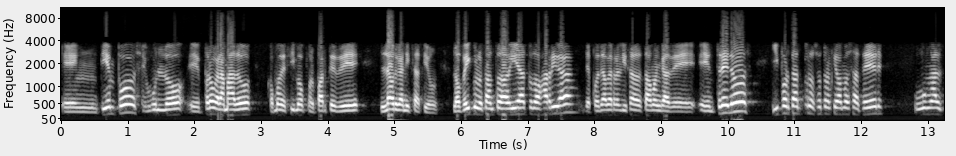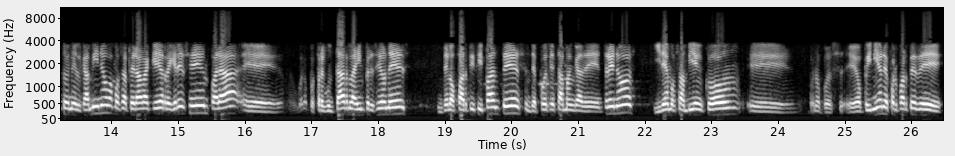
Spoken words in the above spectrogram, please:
en tiempo según lo eh, programado, como decimos, por parte de la organización. Los vehículos están todavía todos arriba, después de haber realizado esta manga de entrenos, y por tanto nosotros que vamos a hacer un alto en el camino, vamos a esperar a que regresen para eh, bueno, pues preguntar las impresiones de los participantes después de esta manga de entrenos. Iremos también con eh, bueno pues eh, opiniones por parte de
